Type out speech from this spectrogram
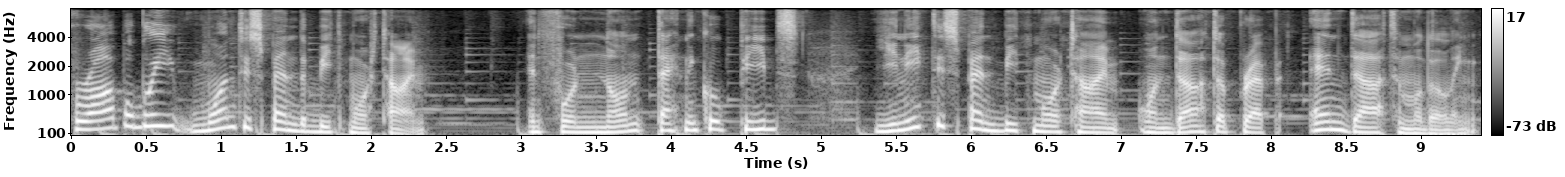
probably want to spend a bit more time. And for non-technical peeps, you need to spend a bit more time on data prep and data modeling.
